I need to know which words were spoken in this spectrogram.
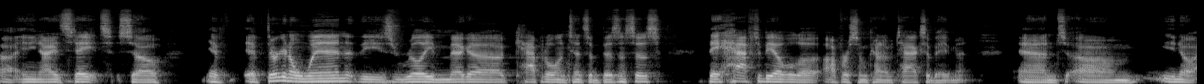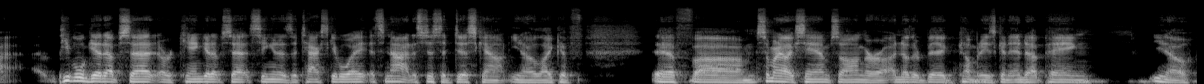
uh, in the United States. So if if they're going to win these really mega capital intensive businesses, they have to be able to offer some kind of tax abatement. And, um, you know, people get upset or can get upset seeing it as a tax giveaway. It's not, it's just a discount. You know, like if, if um, somebody like Samsung or another big company is going to end up paying, you know,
